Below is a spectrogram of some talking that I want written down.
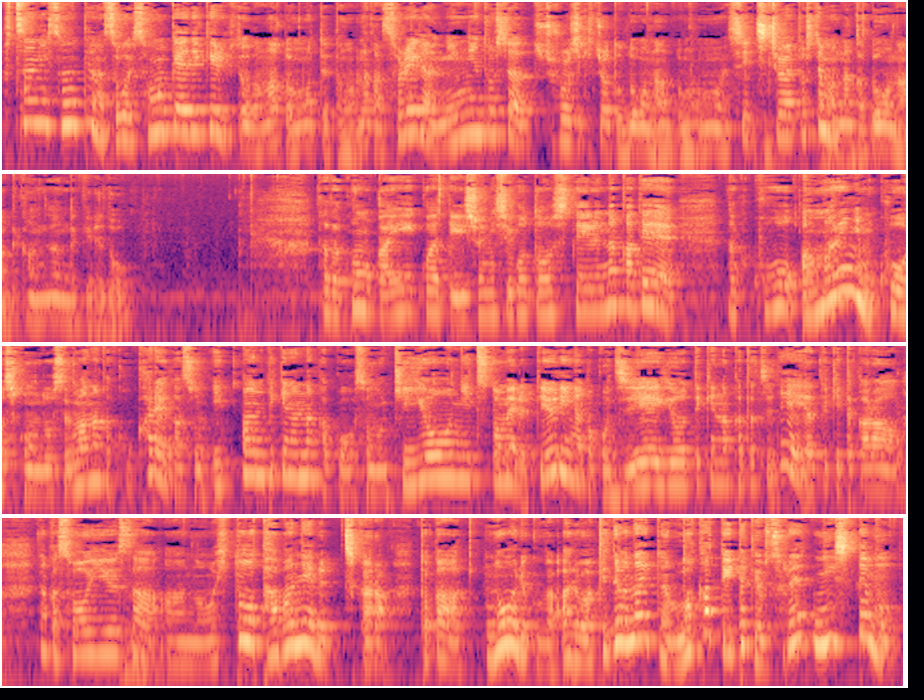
普通にその点はすごい尊敬できる人だなと思ってたの。なんかそれ以外の人間としては正直ちょっとどうなんとも思うし、父親としてもなんかどうなんって感じなんだけれど。ただ今回こうやって一緒に仕事をしている中で、なんかこう、あまりにも公私混同する。まあなんかこう彼がその一般的ななんかこう、その企業に勤めるっていうよりなんかこう自営業的な形でやってきたから、なんかそういうさ、あの、人を束ねる力とか能力があるわけではないっていうのは分かっていたけど、それにしても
